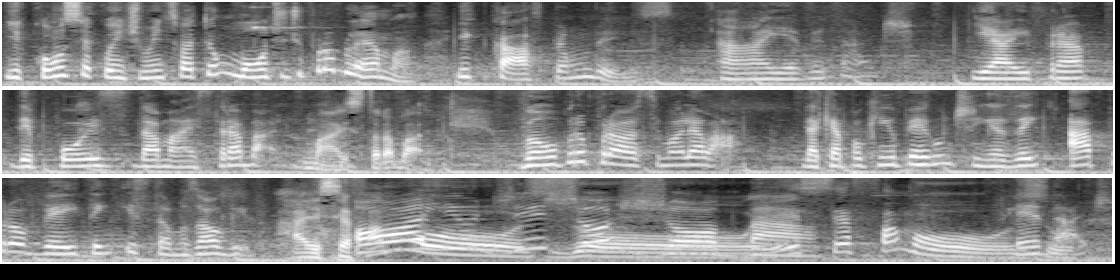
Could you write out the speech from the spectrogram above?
e, consequentemente, você vai ter um monte de problema. E caspa é um deles. Ai, é verdade. E aí, pra depois dar mais trabalho. né? Mais trabalho. Vamos pro próximo, olha lá. Daqui a pouquinho perguntinhas, hein? Aproveitem, estamos ao vivo. Ah, esse é Óleo famoso. de jojoba. Esse é famoso. Verdade.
